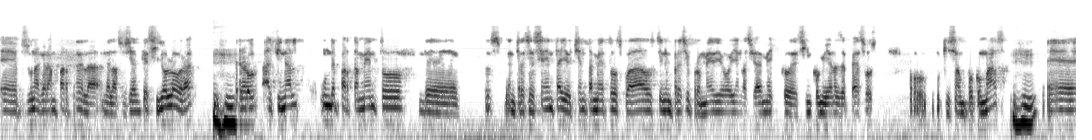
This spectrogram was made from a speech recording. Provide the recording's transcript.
eh, pues una gran parte de la, de la sociedad que sí lo logra, pero al final un departamento de pues, entre 60 y 80 metros cuadrados tiene un precio promedio hoy en la Ciudad de México de 5 millones de pesos o, quizá un poco más. eh,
